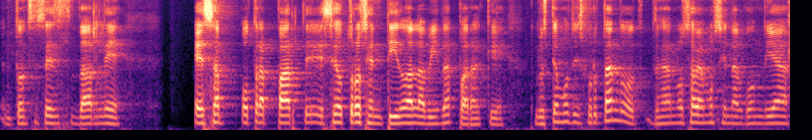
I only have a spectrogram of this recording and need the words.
Entonces es darle esa otra parte, ese otro sentido a la vida para que lo estemos disfrutando. No sabemos si en algún día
